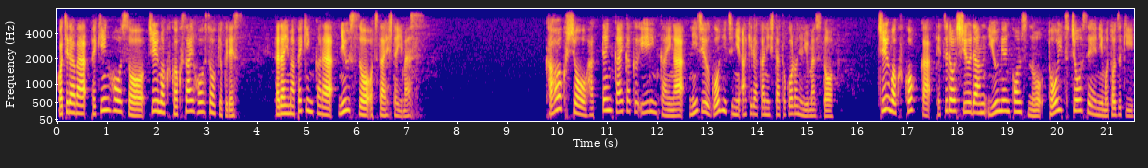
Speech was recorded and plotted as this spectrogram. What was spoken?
こちらは北京放送中国国際放送局です。ただいま北京からニュースをお伝えしています。河北省発展改革委員会が25日に明らかにしたところによりますと、中国国家鉄路集団有限コンスの統一調整に基づき、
